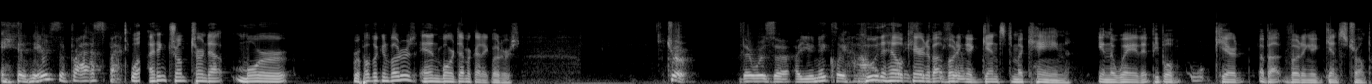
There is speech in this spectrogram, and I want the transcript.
And here's the prospect. Well, I think Trump turned out more Republican voters and more Democratic voters. True. There was a, a uniquely high. Who the hell cared about voting against McCain in the way that people cared about voting against Trump?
